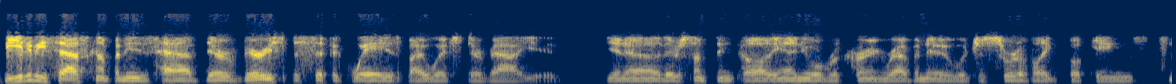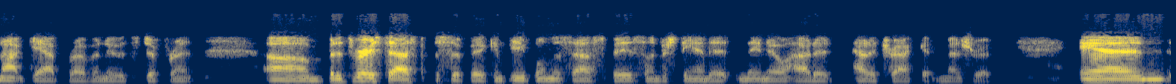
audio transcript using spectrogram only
B2B SaaS companies have there are very specific ways by which they're valued. You know, there's something called annual recurring revenue, which is sort of like bookings. It's not GAAP revenue, it's different. Um, but it's very SaaS specific and people in the SaaS space understand it and they know how to how to track it and measure it. And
